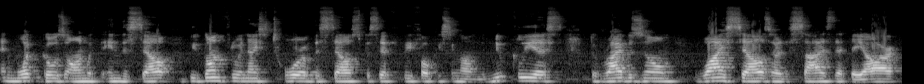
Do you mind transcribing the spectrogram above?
and what goes on within the cell. We've gone through a nice tour of the cell, specifically focusing on the nucleus, the ribosome, why cells are the size that they are,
